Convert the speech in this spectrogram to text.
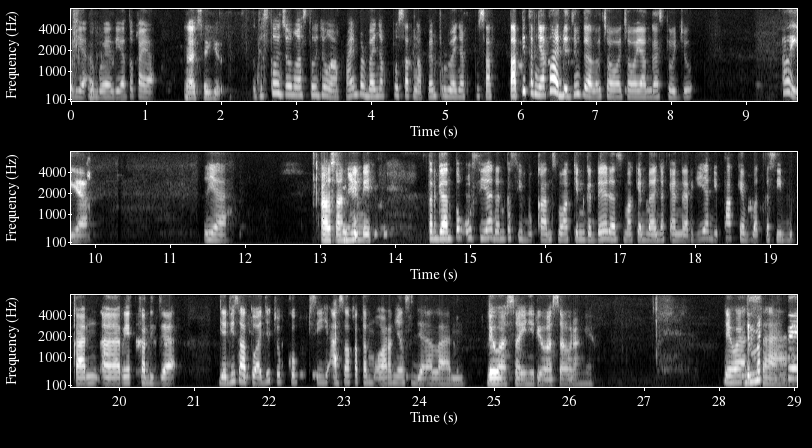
lihat gue lihat tuh kayak Nggak setuju. gak setuju nggak setuju ngapain perbanyak pusat ngapain perbanyak pusat tapi ternyata ada juga loh cowok-cowok yang gak setuju Oh iya. iya Alasannya? begini tergantung usia dan kesibukan semakin gede dan semakin banyak energi yang dipakai buat kesibukan uh, rate kerja jadi satu aja cukup sih asal ketemu orang yang sejalan Dewasa ini dewasa orangnya. dewasa Demen nih gue,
